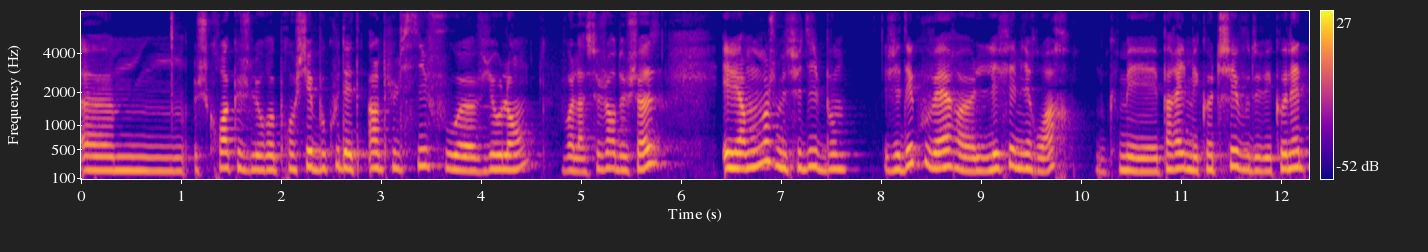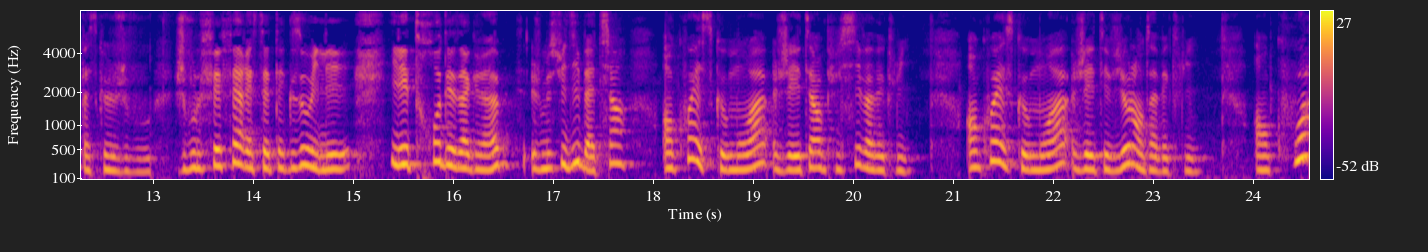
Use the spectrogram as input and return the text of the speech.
Euh, je crois que je lui reprochais beaucoup d'être impulsif ou violent. Voilà, ce genre de choses. Et à un moment, je me suis dit, bon, j'ai découvert l'effet miroir. Donc, mais pareil, mes coachés, vous devez connaître parce que je vous, je vous le fais faire et cet exo, il est, il est trop désagréable. Je me suis dit, bah tiens, en quoi est-ce que moi, j'ai été impulsive avec lui? En quoi est-ce que moi, j'ai été violente avec lui? En quoi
